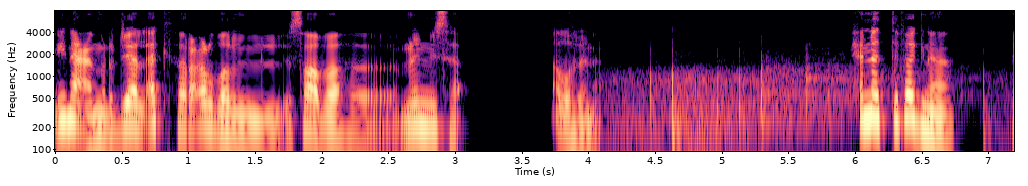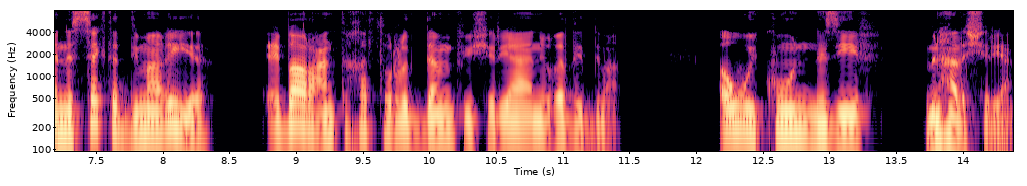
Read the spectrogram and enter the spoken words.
أي نعم الرجال أكثر عرضة للإصابة آه، من النساء. الله لنا. حنا اتفقنا أن السكتة الدماغية عبارة عن تخثر للدم في شريان يغذي الدماغ أو يكون نزيف من هذا الشريان.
